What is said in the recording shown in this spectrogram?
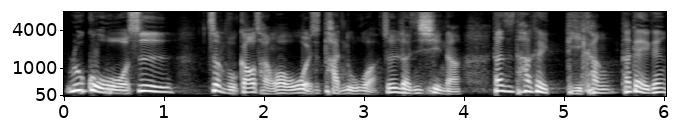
如果我是政府高层的话，我也是贪污啊，这是人性啊。但是他可以抵抗，他可以跟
